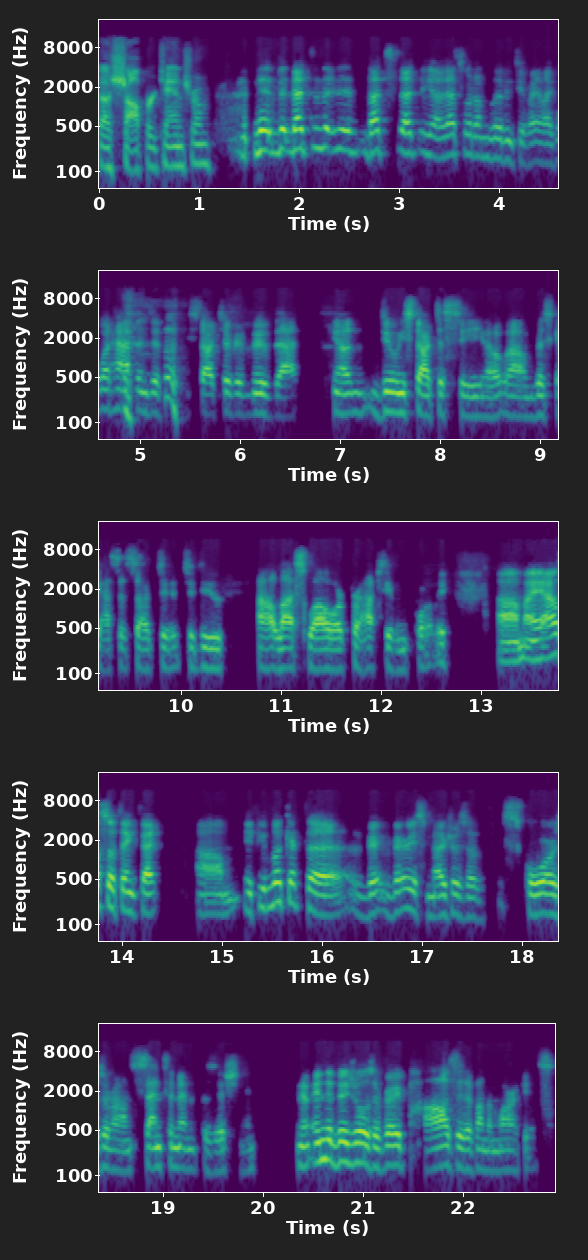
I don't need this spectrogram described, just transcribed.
a shopper tantrum. That's that's that you know that's what I'm alluding to, right? Like, what happens if we start to remove that? you know, do we start to see you know um, risk assets start to to do uh, less well or perhaps even poorly? Um, I also think that um, if you look at the various measures of scores around sentiment and positioning, you know, individuals are very positive on the markets.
